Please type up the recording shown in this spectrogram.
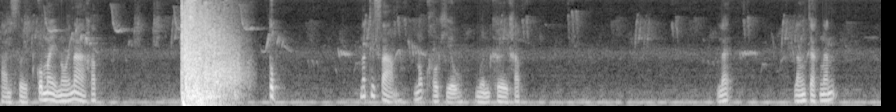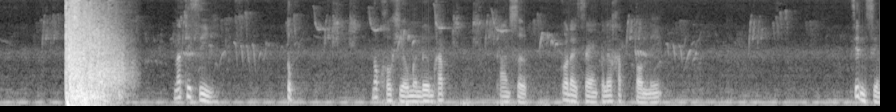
พลานเสิร์ตก็ไม่น้อยหน้าครับตุบนัดที่สามนกเขาเขียวเหมือนเคยครับ และหลังจากนั้น นัดที่สี่ตุบนกเขาเขียวเหมือนเดิมครับพรานเสิร์ฟก็ได้แซงไปแล้วครับตอนนี้ สิ้นเสียง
